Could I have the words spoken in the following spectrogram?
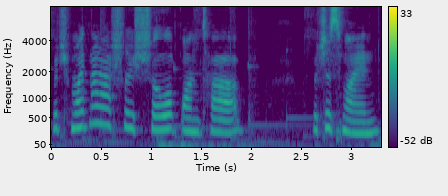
which might not actually show up on top, which is fine.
